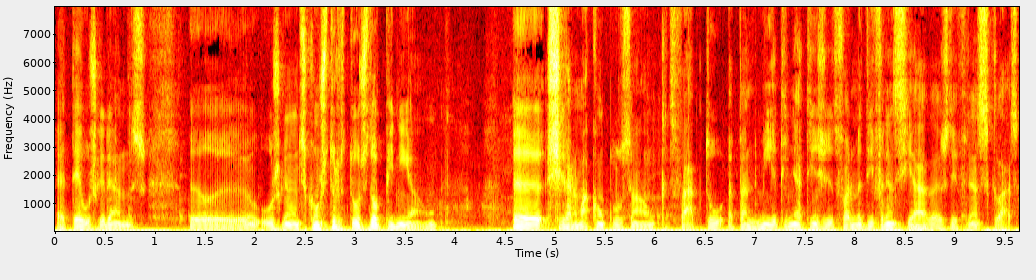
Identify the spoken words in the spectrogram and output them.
até os grandes, uh, os grandes construtores de opinião, Uh, chegaram à conclusão que, de facto, a pandemia tinha atingido de forma diferenciada as diferentes classes.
